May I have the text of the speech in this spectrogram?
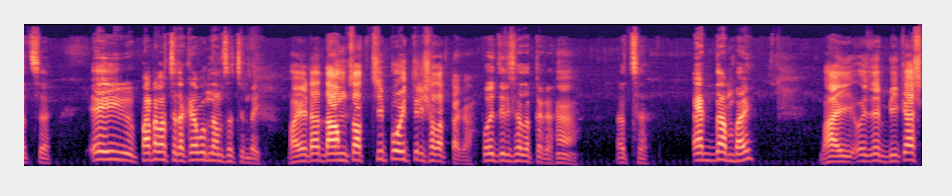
আচ্ছা এই পাটা বাচ্চাটা কেমন দাম চাচ্ছেন ভাই? ভাই এটা দাম চাচ্ছি পঁয়ত্রিশ হাজার টাকা। পঁয়ত্রিশ হাজার টাকা? হ্যাঁ। আচ্ছা একদম ভাই? ভাই ওই যে বিকাশ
